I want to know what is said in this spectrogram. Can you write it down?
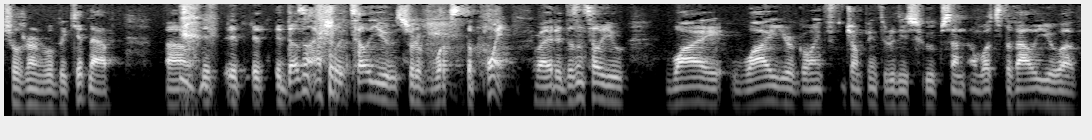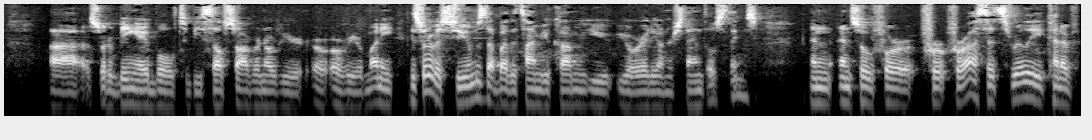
children will be kidnapped, uh, it, it, it, it doesn't actually tell you sort of what's the point, right? It doesn't tell you why why you're going jumping through these hoops and, and what's the value of uh, sort of being able to be self sovereign over your over your money, it sort of assumes that by the time you come, you you already understand those things, and and so for for for us, it's really kind of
